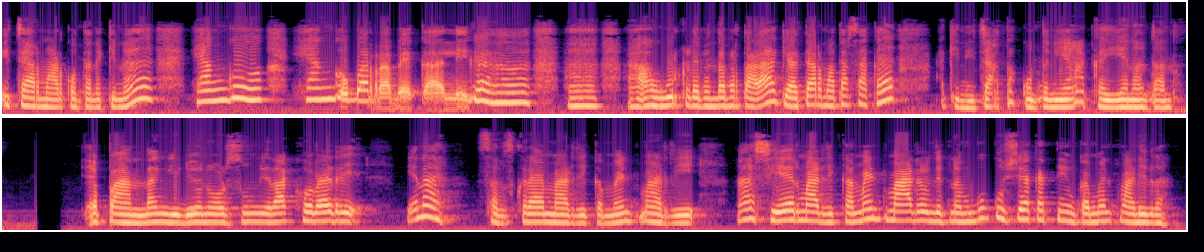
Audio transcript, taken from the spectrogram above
ವಿಚಾರ ಮಾಡ್ಕೊತಾನಕಿನ. ಹೆಂಗು ಹೆಂಗು ಬರಬೇಕ ಅಲ್ಲಿಗ? ಆ, ಊರ್ ಕಡೆ ಬಂದ ಬರ್ತಾಳ ಗೆಳತಾರ ಮಾತಾಡ್ಸಾಕ ಆಕಿ ವಿಚಾರ ತಕ್ಕೊಂತಾನೆ ಯಾಕ ಏನಂತ ಯಪ್ಪ ಅಂದಂಗೆ ವಿಡಿಯೋ ನೋಡಿ ಸುಮ್ಮನೆ ಇರಾಕ್ ಹೋಗ್ಬೇಡ್ರಿ. ಏನ? ಸಬ್ಸ್ಕ್ರೈಬ್ ಮಾಡ್ರಿ ಕಮೆಂಟ್ ಮಾಡ್ರಿ. ಶೇರ್ ಮಾಡ್ರಿ ಕಮೆಂಟ್ ಮಾಡ್ರಿ ಅಂದ್ರೆ ನಮಗೂ ಖುಷಿ ಆಕತ್ ನೀವು ಕಮೆಂಟ್ ಮಾಡಿದ್ರೆ.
